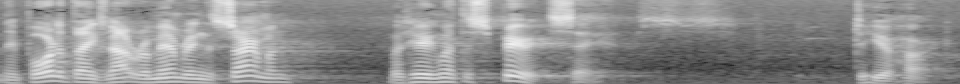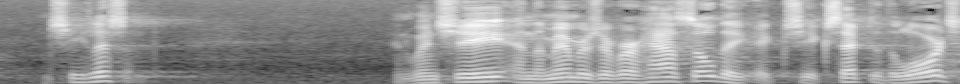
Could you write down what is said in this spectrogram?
the important thing is not remembering the sermon, but hearing what the Spirit says to your heart. And she listened. And when she and the members of her household, they, she accepted the Lord's,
